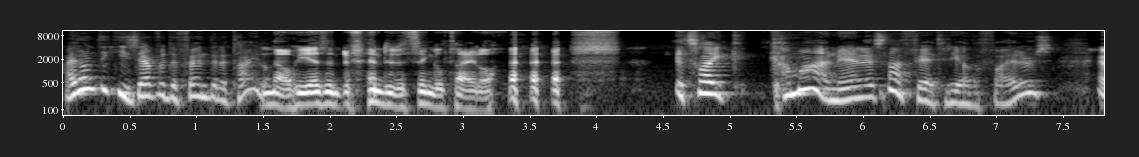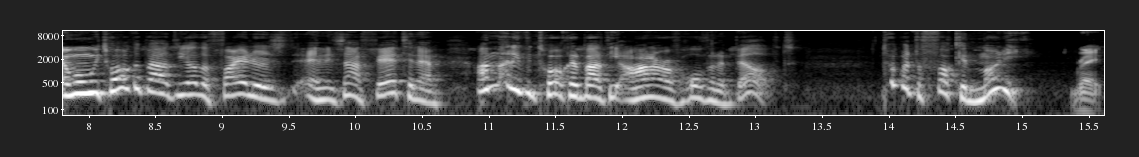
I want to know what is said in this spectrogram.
I don't think he's ever defended a title. No, he hasn't defended a single title. it's like, come on, man. That's not fair to the other fighters. And when we talk about the other fighters and it's not fair to them, I'm not even talking about the honor of holding a belt. Talk about the fucking money. Right.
